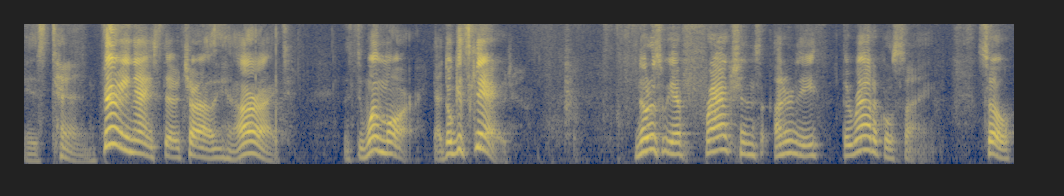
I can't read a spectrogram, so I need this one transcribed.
is 10. Very nice there, Charlie. All right. Let's do one more. Now, don't get scared. Notice we have fractions underneath the radical sign. So,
